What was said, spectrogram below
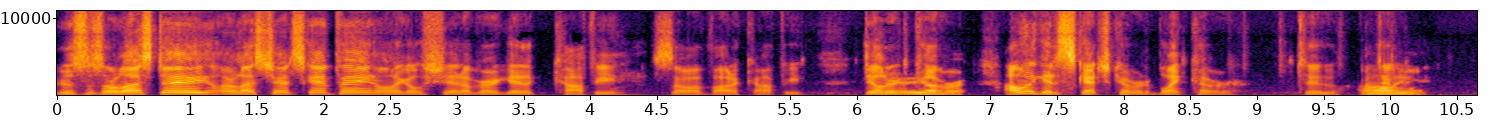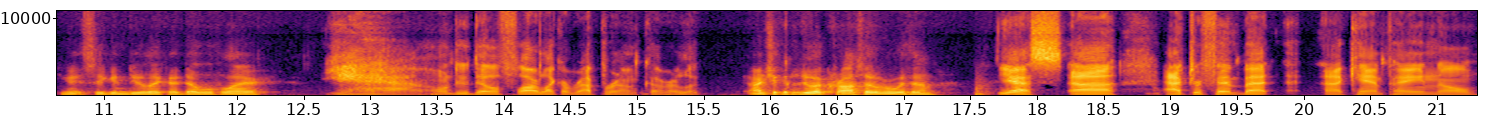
this is our last day, our last chance campaign. I'm like, oh shit, I better get a copy. So I bought a copy. Dillard go. cover. I want to get a sketch cover, the blank cover, too. Oh yeah. You- So you can do like a double flyer. Yeah, I want to do Devil Flower like a wraparound cover. Look. Aren't you going to do a crossover with him? Yes. Uh after Fembat uh, campaign, no.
